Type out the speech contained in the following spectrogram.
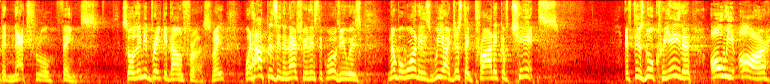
the natural things. So, let me break it down for us, right? What happens in the naturalistic worldview is number one, is we are just a product of chance. If there's no creator, all we are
